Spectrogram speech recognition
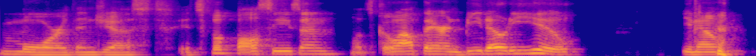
more than just it's football season. Let's go out there and beat ODU. You know,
